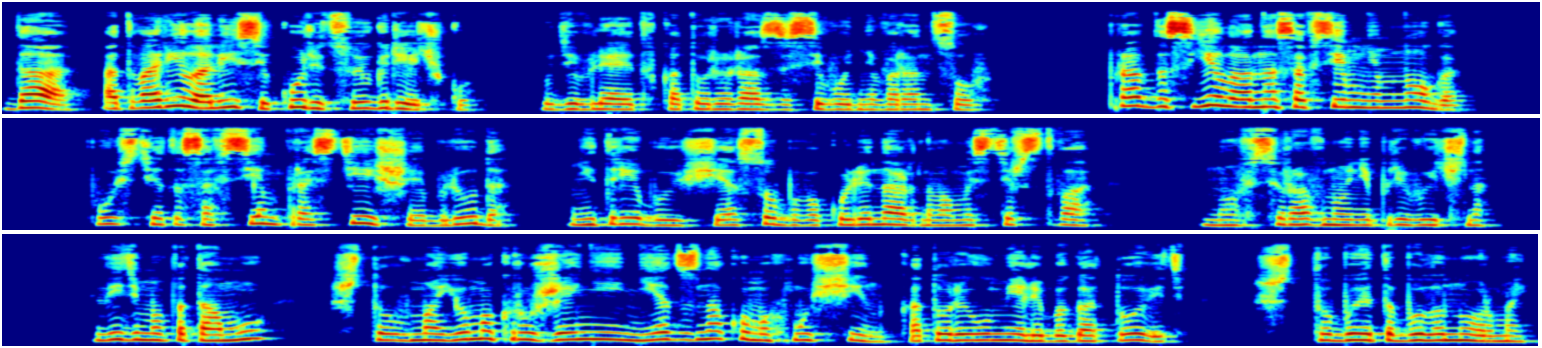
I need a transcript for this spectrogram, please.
«Да, отварил Алисе курицу и гречку», — удивляет в который раз за сегодня Воронцов. «Правда, съела она совсем немного, Пусть это совсем простейшее блюдо, не требующее особого кулинарного мастерства, но все равно непривычно. Видимо, потому, что в моем окружении нет знакомых мужчин, которые умели бы готовить, чтобы это было нормой.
